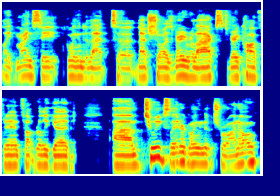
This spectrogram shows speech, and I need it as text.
like mind state going into that uh, that show. I was very relaxed, very confident, felt really good. Um, two weeks later, going into Toronto,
